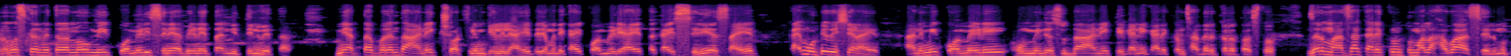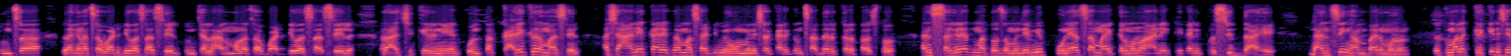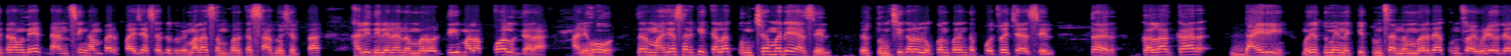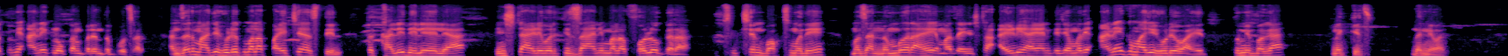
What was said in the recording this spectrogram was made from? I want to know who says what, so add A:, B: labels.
A: नमस्कार मित्रांनो मी कॉमेडी सिने अभिनेता नितीन वेताळ. मी आतापर्यंत अनेक शॉर्ट फिल्म केलेले आहे त्याच्यामध्ये काही कॉमेडी आहेत तर काही सिरियस आहेत काही मोटिवेशन आहेत. आणि मी कॉमेडी होममध्ये सुद्धा अनेक ठिकाणी कार्यक्रम सादर करत असतो. जर माझा कार्यक्रम तुम्हाला हवा असेल मग तुमचा लग्नाचा वाढदिवस असेल तुमच्या लहान मुलाचा वाढदिवस असेल राजकीय कोणता कार्यक्रम असेल अशा अनेक कार्यक्रमासाठी मी होम मिनिस्टर कार्यक्रम सादर करत असतो. आणि सगळ्यात महत्वाचं म्हणजे मी पुण्याचा मायकल म्हणून अनेक ठिकाणी प्रसिद्ध आहे. डान्सिंग अंपायर म्हणून. तर तुम्हाला क्रिकेट क्षेत्रामध्ये डान्सिंग अंपायर पाहिजे असेल तर तुम्ही मला संपर्क साधू शकता. खाली दिलेल्या नंबरवरती मला कॉल करा. आणि हो जर माझ्यासारखी कला तुमच्यामध्ये असेल तर तुमची कला लोकांपर्यंत पोहोचवायची असेल तर कलाकार डायरी मध्ये तुम्ही नक्की तुमचा नंबर द्या तुमचा व्हिडिओ द्या तुम्ही अनेक लोकांपर्यंत पोहोचाल. आणि जर माझे व्हिडिओ तुम्हाला पाहिजे असतील तर खाली दिलेल्या इन्स्टा आयडी वरती जा आणि मला फॉलो करा. शिक्षण बॉक्समध्ये माझा नंबर आहे माझा इन्स्टा आयडी आहे आणि त्याच्यामध्ये अनेक माझे व्हिडिओ आहेत. तुम्ही बघा नक्कीच. धन्यवाद.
